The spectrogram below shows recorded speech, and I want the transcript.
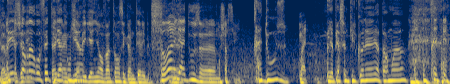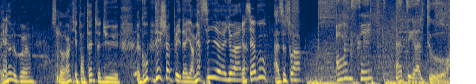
Bah oui, Mais au fait, il est quand à même combien jamais gagné en 20 ans, c'est quand même terrible. Storer, il est à 12, euh, mon cher Cyril. À 12 Ouais. Il n'y a personne qui le connaît, à part moi. Rigole ou quoi Snora qui est en tête du groupe d'échappés d'ailleurs. Merci euh, Johan. Merci à vous. À ce soir. RMC, Intégral Tour.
